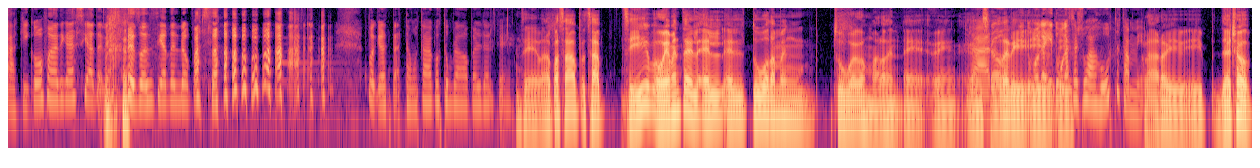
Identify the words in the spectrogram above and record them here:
aquí como fanática de Seattle, eso en Seattle no pasaba. Porque estamos tan acostumbrados a perder que... Sí, bueno, pasado, o sea, sí, obviamente él, él, él tuvo también sus juegos malos en, eh, en, en Claro, Seattle. y, Y, tuvo, que, y- tuvo que hacer sus ajustes también. Claro, y, de hecho,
